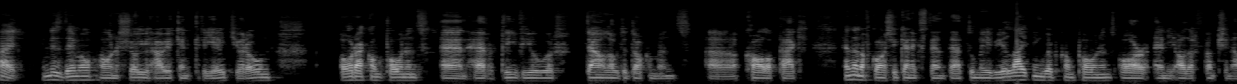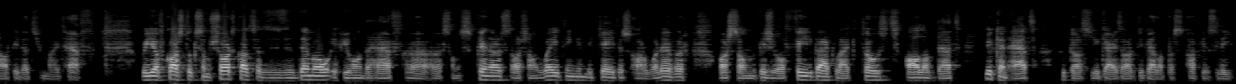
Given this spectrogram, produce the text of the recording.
Hi, in this demo I want to show you how you can create your own Aura component and have a previewer, download the document, uh, call a pack, and then of course you can extend that to maybe a Lightning Web component or any other functionality that you might have. We of course took some shortcuts as this is a demo if you want to have uh, uh, some spinners or some waiting indicators or whatever or some visual feedback like toasts, all of that you can add because you guys are developers, obviously.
